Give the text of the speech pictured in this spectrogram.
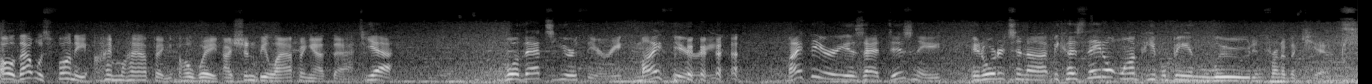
oh, that was funny. I'm laughing. Oh wait, I shouldn't be laughing at that. Yeah. Well, that's your theory. My theory. My theory is that Disney, in order to not, because they don't want people being lewd in front of the kids,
